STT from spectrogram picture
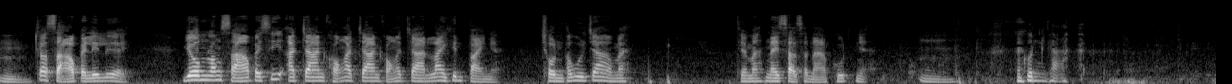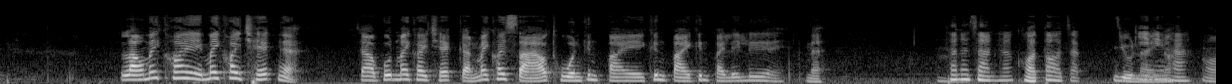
อืม ก็สาวไปเรื่อยๆโยมลองสาวไปสิอาจารย์ของอาจารย์ของอาจารย์ไล่ขึ้นไปเนี่ย ชนพระพุทธเจ้าไหมใช่ไหมในศาสนาพุทธเนี่ย อืม คุณค่ะ เราไม่ค่อย ไม่ค่อยเช็คไงเจ้าพุทธไม่ค่อยเช็คกัน ไม่ค่อยสาวทวนขึ้นไปขึ้นไปขึ้นไปเรื่อยๆนะท่านอาจารย์คะขอต่อจากอยู่ไหนเมื่กี้เนาะค่ะอ๋อ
